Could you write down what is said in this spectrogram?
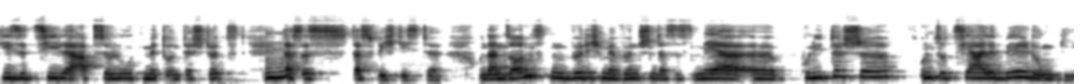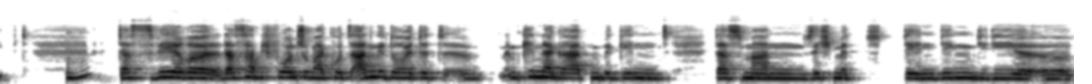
diese Ziele absolut mit unterstützt. Mhm. Das ist das Wichtigste. Und ansonsten würde ich mir wünschen, dass es mehr äh, politische und soziale Bildung gibt. Mhm. Das wäre, das habe ich vorhin schon mal kurz angedeutet, äh, im Kindergarten beginnend, dass man sich mit den Dingen, die, die äh,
